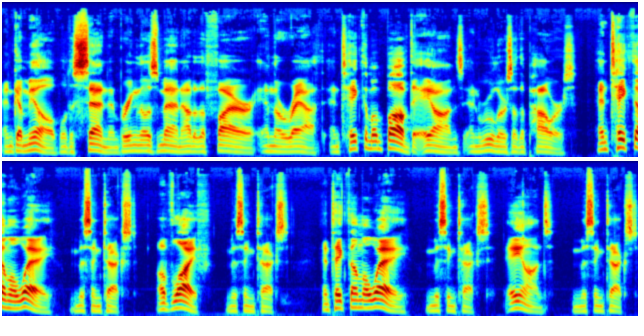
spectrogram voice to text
and Gamil will descend and bring those men out of the fire and the wrath, and take them above the aeons and rulers of the powers, and take them away, missing text, of life, missing text, and take them away, missing text, aeons, missing text,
